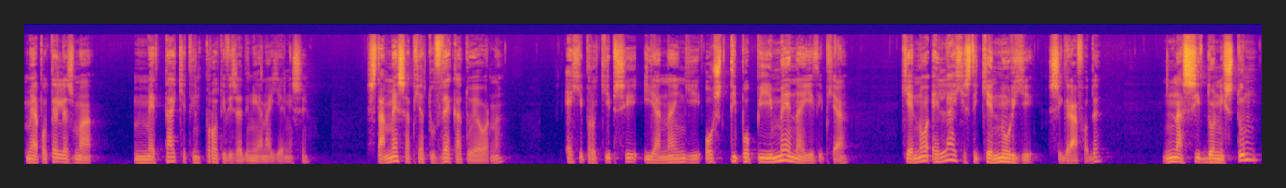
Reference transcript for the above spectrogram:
Με αποτέλεσμα μετά και την πρώτη Βυζαντινή αναγέννηση, στα μέσα πια του 10ου αιώνα, έχει προκύψει η ανάγκη ως τυποποιημένα είδη πια και ενώ ελάχιστοι καινούργοι συγγράφονται, να συντονιστούν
